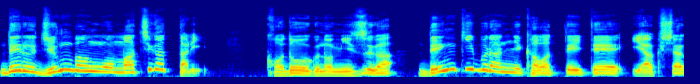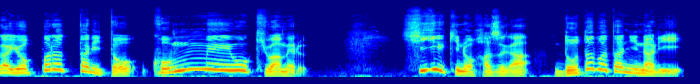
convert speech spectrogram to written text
出る順番を間違ったり、小道具の水が電気ブランに変わっていて役者が酔っ払ったりと混迷を極める。悲劇のはずがドタバタになり、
